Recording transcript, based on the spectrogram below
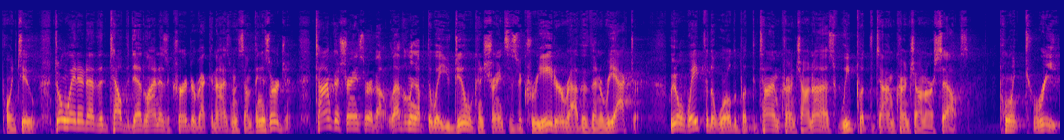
Point two, don't wait until the deadline has occurred to recognize when something is urgent. Time constraints are about leveling up the way you deal with constraints as a creator rather than a reactor. We don't wait for the world to put the time crunch on us, we put the time crunch on ourselves. Point three,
